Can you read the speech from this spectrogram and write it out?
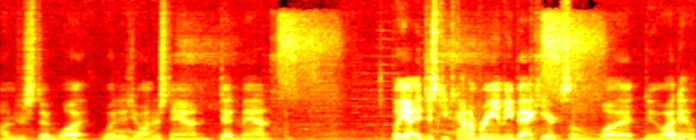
Understood what? What did you understand, dead man? But yeah, it just keeps kind of bringing me back here. So what do I do?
